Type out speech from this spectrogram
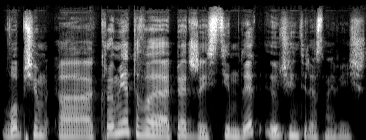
В общем, а, кроме этого, опять же, Steam Deck очень интересная вещь.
